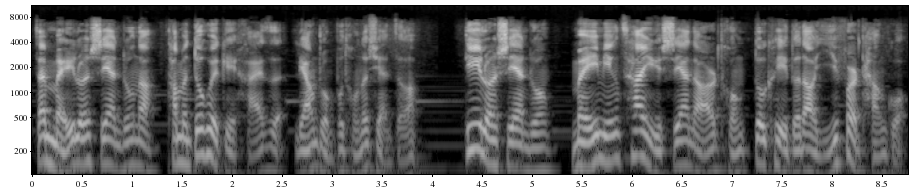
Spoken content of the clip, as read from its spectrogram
在每一轮实验中呢，他们都会给孩子两种不同的选择。第一轮实验中，每一名参与实验的儿童都可以得到一份糖果，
